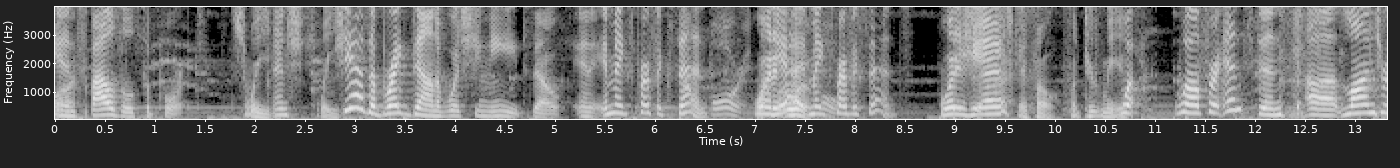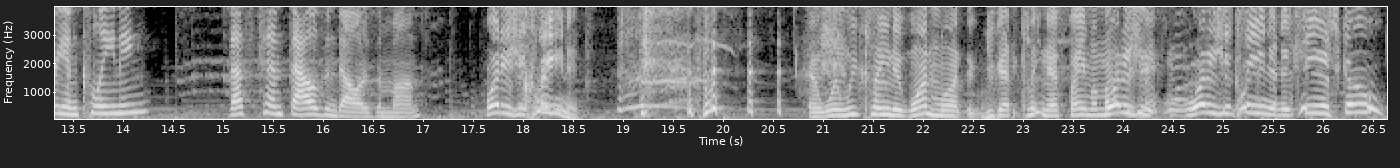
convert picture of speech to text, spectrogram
in spousal support. Sweet. And she, Sweet. she has a breakdown of what she needs, though, and it makes perfect sense. what, Yeah, what, it makes perfect sense. what is she asking for? For two million? Well, well, for instance, uh, laundry and cleaning, that's ten thousand dollars a month. What is you cleaning? And when we clean it one month, you got to clean that same amount. What the you? What is you cleaning? The kids' school?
